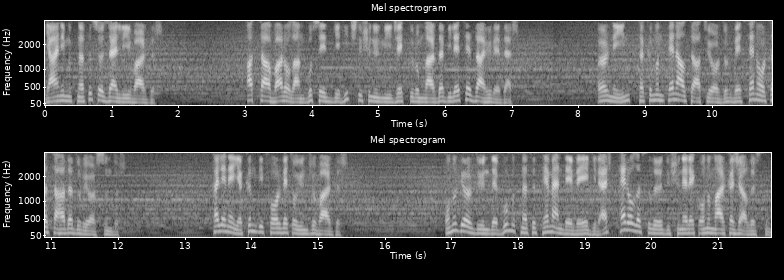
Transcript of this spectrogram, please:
Yani mıknatıs özelliği vardır. Hatta var olan bu sezgi hiç düşünülmeyecek durumlarda bile tezahür eder. Örneğin, takımın penaltı atıyordur ve sen orta sahada duruyorsundur. Kalene yakın bir forvet oyuncu vardır. Onu gördüğünde bu mıknatıs hemen devreye girer, her olasılığı düşünerek onu markaja alırsın.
